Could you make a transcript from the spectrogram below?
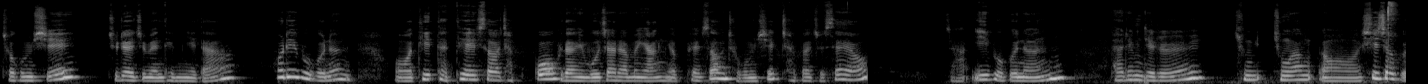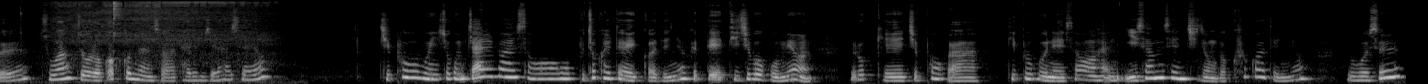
조금씩 줄여주면 됩니다. 허리 부분은 어, 뒷다트에서 잡고 그 다음에 모자라면 양옆에서 조금씩 잡아주세요. 자, 이 부분은 다림질을 중, 중앙, 어, 시접을 중앙 쪽으로 꺾으면서 다림질 하세요. 지퍼 부분이 조금 짧아서 부족할 때가 있거든요. 그때 뒤집어 보면 이렇게 지퍼가 뒷부분에서 한 2, 3cm 정도 크거든요. 이것을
